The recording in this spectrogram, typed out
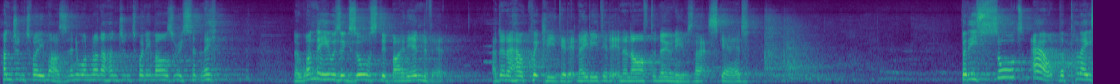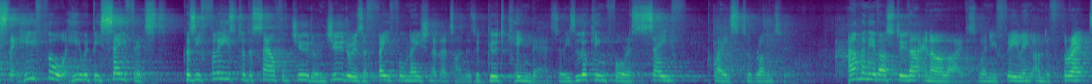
120 miles. Has anyone run 120 miles recently? No wonder he was exhausted by the end of it. I don't know how quickly he did it. Maybe he did it in an afternoon. He was that scared. But he sought out the place that he thought he would be safest because he flees to the south of Judah, and Judah is a faithful nation at that time. There's a good king there. So he's looking for a safe place to run to. How many of us do that in our lives when you're feeling under threat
